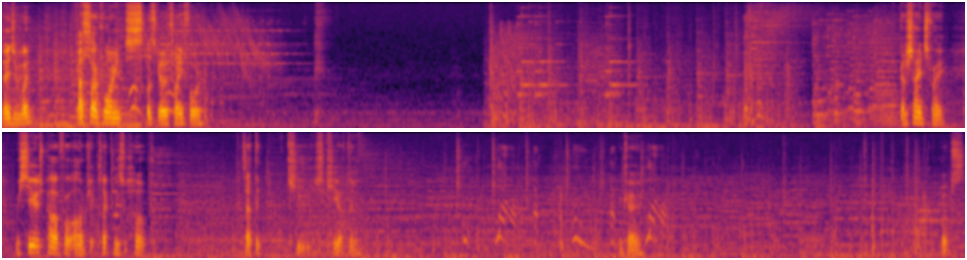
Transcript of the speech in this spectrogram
Means we win. Got star points. Let's go, 24. Got a Shine Sprite. Mysterious, powerful object. Collecting these will help. Is that the key? There's a key up there. Okay. Whoops.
